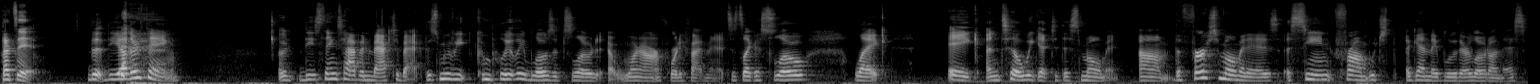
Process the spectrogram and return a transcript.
That's it. the the other thing uh, these things happen back to back this movie completely blows its load at 1 hour and 45 minutes it's like a slow like ache until we get to this moment um, the first moment is a scene from which again they blew their load on this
